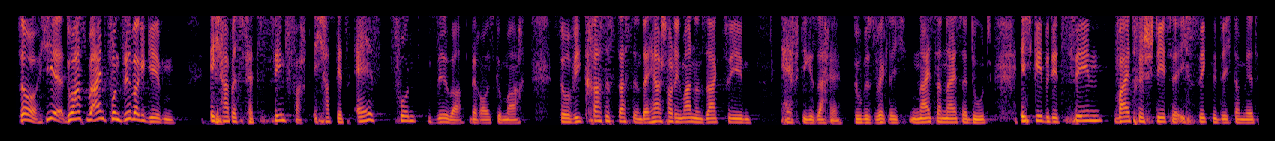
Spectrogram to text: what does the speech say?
so, hier, du hast mir ein Pfund Silber gegeben. ich habe es verzehnfacht. Ich habe jetzt elf Pfund Silber daraus gemacht. So, wie krass ist das denn? Der Herr schaut ihn an und sagt zu ihm, heftige Sache. Du bist wirklich nicer, nicer Dude. Ich gebe dir zehn weitere Städte. Ich segne dich damit.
